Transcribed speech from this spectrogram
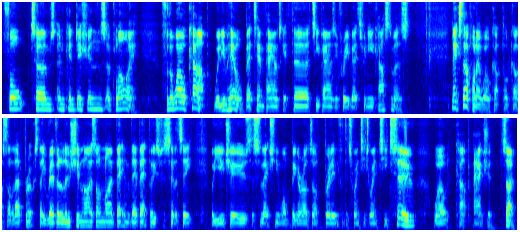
Full terms and conditions apply. For the World Cup, William Hill, bet £10, get £30 in free bets for new customers. Next up on our World Cup podcast are Ladbrokes. They revolutionised online betting with their Bet Boost facility, where you choose the selection you want bigger odds on. Brilliant for the 2022 World Cup action. So,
